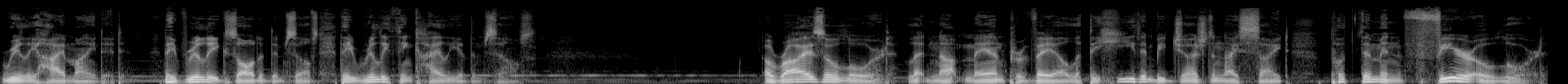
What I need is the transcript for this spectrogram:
really high minded. They've really exalted themselves. They really think highly of themselves. Arise, O Lord, let not man prevail, let the heathen be judged in thy sight. Put them in fear, O Lord,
